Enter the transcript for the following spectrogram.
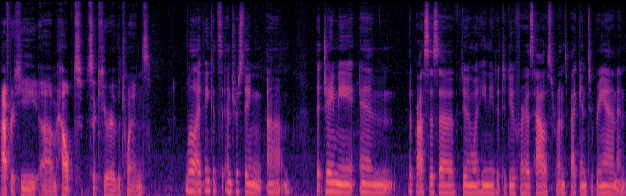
after he um, helped secure the twins. Well, I think it's interesting um, that Jaime, in the process of doing what he needed to do for his house, runs back into Brienne and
